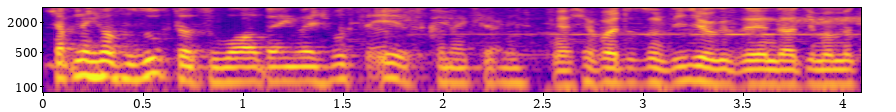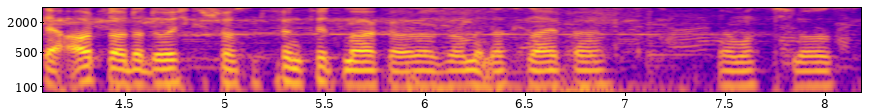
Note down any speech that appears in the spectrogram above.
Ich habe nicht mal versucht, da zu warbangen, weil ich wusste eh, es connected nicht. Ja, ich habe heute so ein Video gesehen, da hat jemand mit der Outlaw da durchgeschossen, für einen Hitmarker oder so mit einer Sniper. Da muss ich los.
